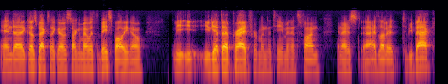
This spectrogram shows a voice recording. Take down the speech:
and uh, it goes back to like I was talking about with the baseball, you know, you, you get that pride from when the team, and it's fun, and I just, I'd love it to be back,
